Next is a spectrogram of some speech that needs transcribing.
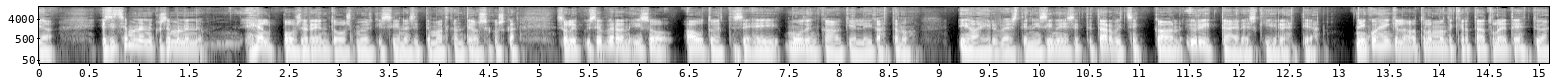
ja, ja sitten semmoinen niin semmoinen helppous ja rentous myöskin siinä sitten matkan teossa, koska se oli sen verran iso auto, että se ei muutenkaan oikein liikahtanut ihan hirveästi, niin siinä ei sitten tarvitsekaan yrittää edes kiirehtiä. Niin kuin henkilöautolla monta kertaa tulee tehtyä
